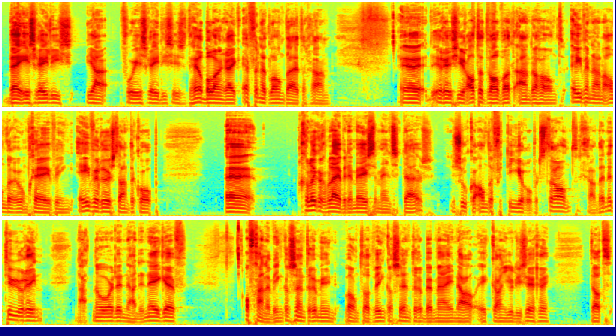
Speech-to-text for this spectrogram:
Bij Israëli's, ja, voor Israëli's is het heel belangrijk even het land uit te gaan. Uh, er is hier altijd wel wat aan de hand. Even naar een andere omgeving. Even rust aan de kop. Uh, Gelukkig blijven de meeste mensen thuis, zoeken ander vertier op het strand, gaan de natuur in, naar het noorden, naar de Negev. Of gaan een winkelcentrum in, want dat winkelcentrum bij mij, nou, ik kan jullie zeggen, dat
